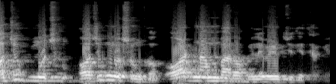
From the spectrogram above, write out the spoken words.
অযুগ্ম অযুগ্ম সংখ্যক অড নাম্বার অফ এলিমেন্ট যদি থাকে,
